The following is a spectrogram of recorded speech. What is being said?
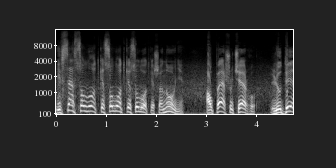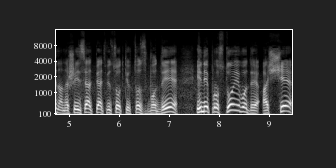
І все солодке, солодке, солодке, шановні. А в першу чергу людина на 65% то з води, і не простої води, а ще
